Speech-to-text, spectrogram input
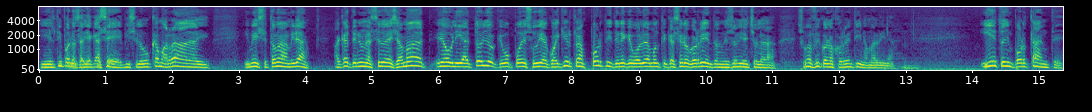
Y el tipo no sabía qué hacer. Dice, lo buscamos a Rada y, me dice, tomá, mirá, acá tenés una cédula de llamada, es obligatorio que vos podés subir a cualquier transporte y tenés que volver a Monte Casero Corriente, donde yo había hecho la... Yo me fui con los correntinos, Malvina. Y esto es importante,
